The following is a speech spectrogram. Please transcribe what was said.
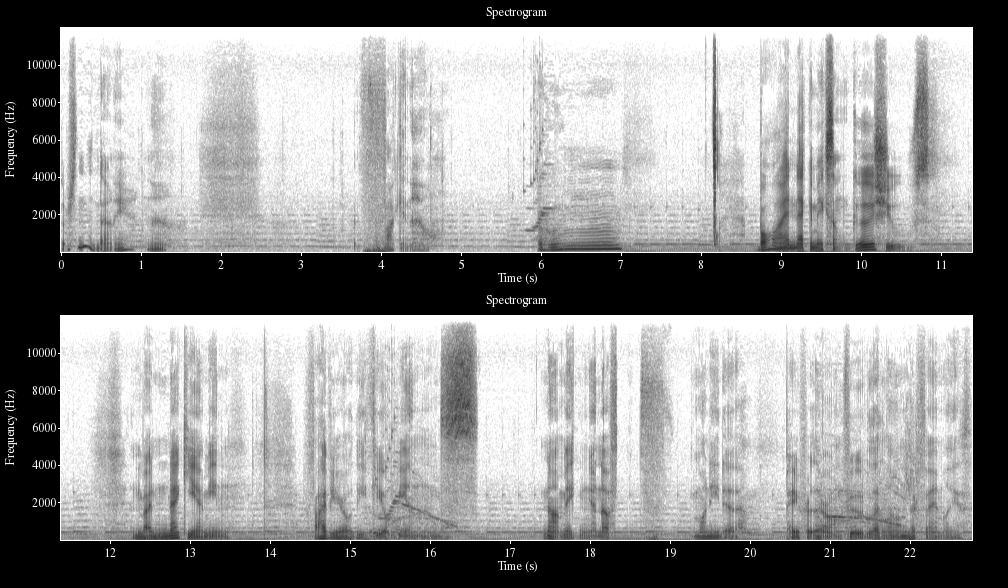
There something down here? No. Fucking hell. Ooh. Boy, Nike makes some good shoes. And by Nike, I mean five-year-old Ethiopians not making enough money to pay for their own food, let alone their families.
